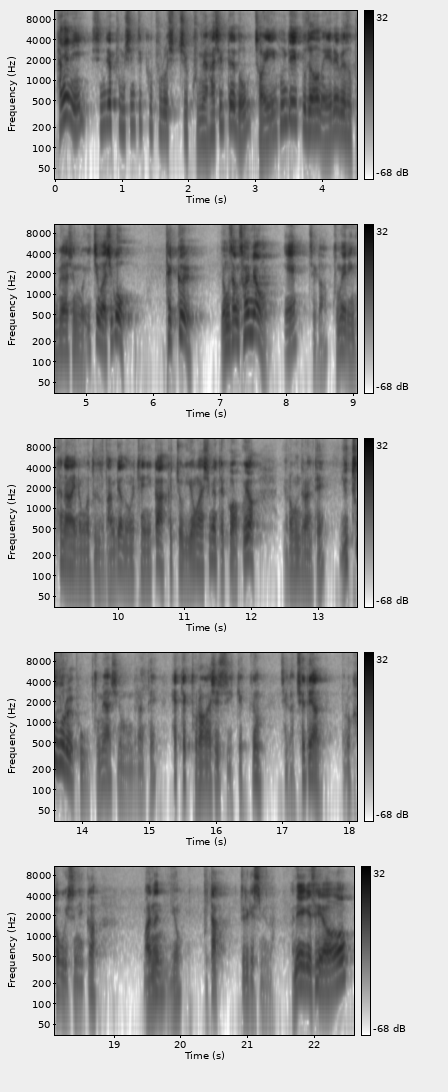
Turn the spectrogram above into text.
당연히 신제품 신티크 프로 17 구매하실 때도 저희 홍대 입구점 A랩에서 구매하시는 거 잊지 마시고 댓글 영상 설명에 제가 구매 링크나 이런 것들도 남겨놓을 테니까 그쪽 이용하시면 될 것 같고요. 여러분들한테 유튜브를 보고 구매하시는 분들한테 혜택 돌아가실 수 있게끔 제가 최대한 노력하고 있으니까 많은 이용 부탁드리겠습니다. 안녕히 계세요.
